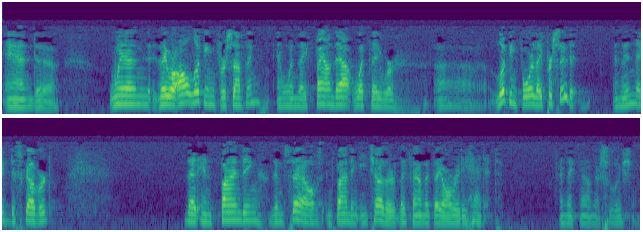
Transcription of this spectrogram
And uh, when they were all looking for something, and when they found out what they were uh, looking for, they pursued it. And then they've discovered that in finding themselves, in finding each other, they found that they already had it. And they found their solution.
